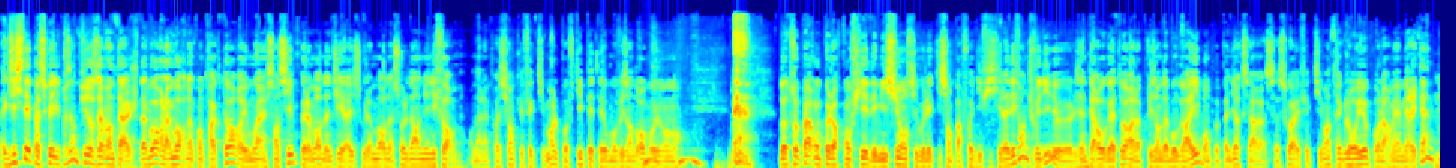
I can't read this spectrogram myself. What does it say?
exister parce qu'il présente plusieurs avantages. D'abord, la mort d'un contracteur est moins sensible que la mort d'un GI ou la mort d'un soldat en uniforme. On a l'impression qu'effectivement, le pauvre type était au mauvais endroit au mauvais moment. D'autre part, on peut leur confier des missions, si vous voulez, qui sont parfois difficiles à défendre. Je vous dis, euh, les interrogatoires à la prison d'Abu Ghraib, on ne peut pas dire que ça, soit effectivement très glorieux pour l'armée américaine. Mm.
